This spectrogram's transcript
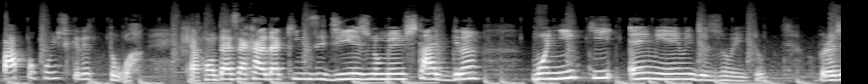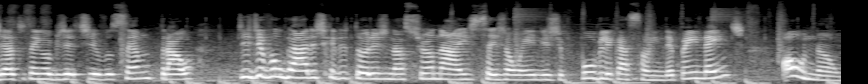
Papo com Escritor, que acontece a cada 15 dias no meu Instagram, MoniqueMM18. O projeto tem o objetivo central de divulgar escritores nacionais, sejam eles de publicação independente ou não.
